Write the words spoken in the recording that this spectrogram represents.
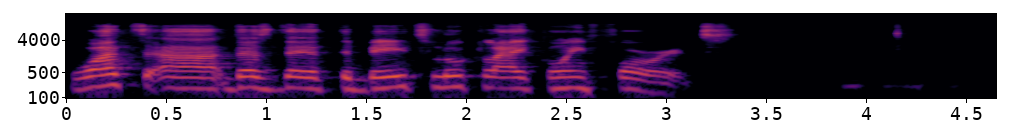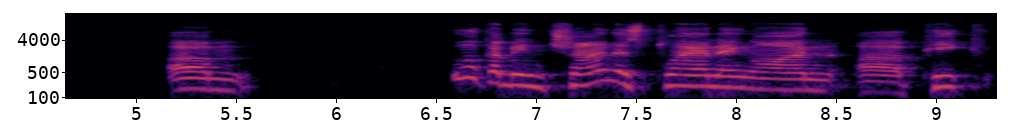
What uh, does the debate look like going forward? Um, look, I mean, China's planning on uh, peak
